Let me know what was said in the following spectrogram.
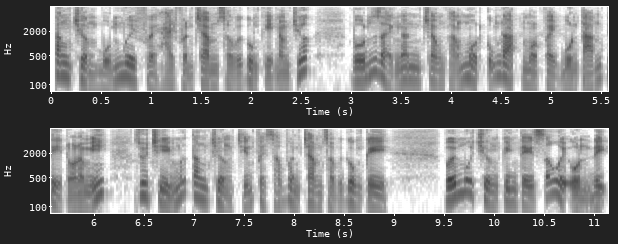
tăng trưởng 40,2% so với cùng kỳ năm trước. Vốn giải ngân trong tháng 1 cũng đạt 1,48 tỷ đô la Mỹ, duy trì mức tăng trưởng 9,6% so với cùng kỳ. Với môi trường kinh tế xã hội ổn định,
